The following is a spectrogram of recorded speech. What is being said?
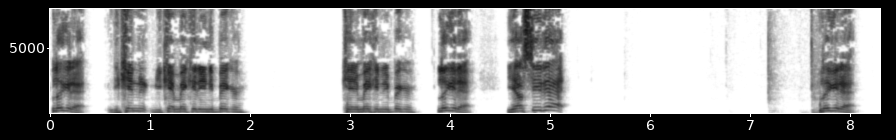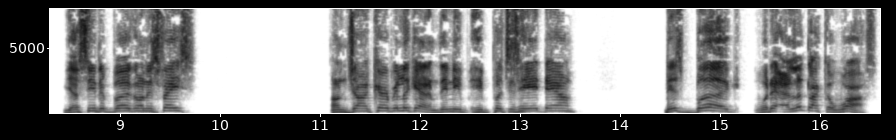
Look at that. You can't, you can't make it any bigger. Can you make it any bigger? Look at that. Y'all see that? Look at that. Y'all see the bug on his face? On John Kirby, look at him. Then he, he puts his head down. This bug, what it looked like a wasp,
